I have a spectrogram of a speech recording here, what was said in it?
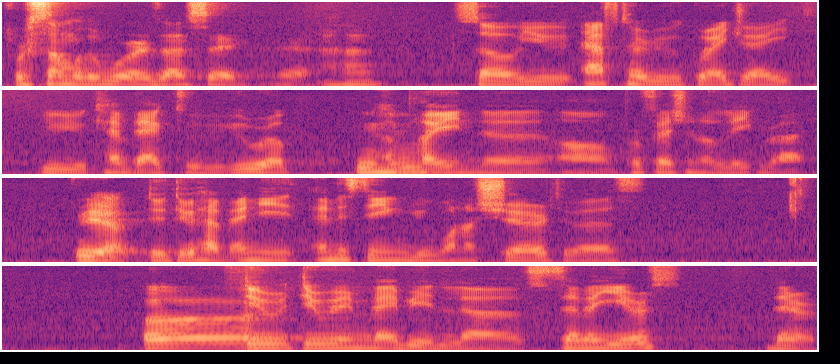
for some of the words I say. Yeah. So you after you graduate, you, you came back to Europe Mm-hmm. and play in the um, professional league, right? Yeah. Do, do you have any anything you want to share to us Uh, during, during maybe the seven years there,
